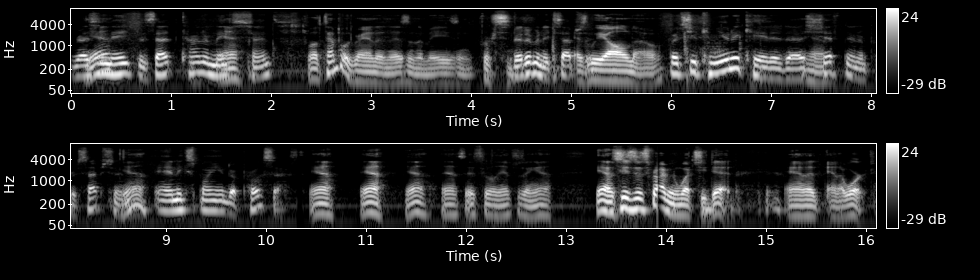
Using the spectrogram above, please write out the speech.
resonate? Does that kind of make Yeah. sense? Well, Temple Grandin is an amazing person, Bit of an exception. as we all know. but she communicated a Yeah. shift in a perception Yeah. and explained a process. Yeah, yeah, yeah. yeah it's, it's really interesting. Yeah, yeah. She's describing what she did, and it and it worked.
